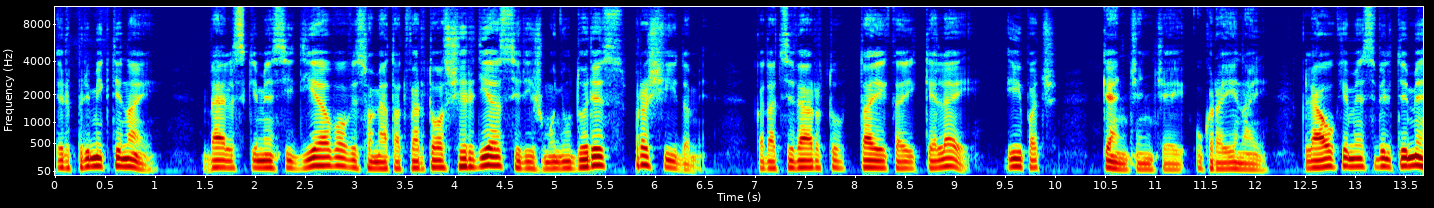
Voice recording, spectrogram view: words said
ir primiktinai, belskimės į Dievo visuomet atvertos širdies ir į žmonių duris, prašydami, kad atsivertų taikai keliai, ypač kenčiančiai Ukrainai. Kliaukimės viltimi,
